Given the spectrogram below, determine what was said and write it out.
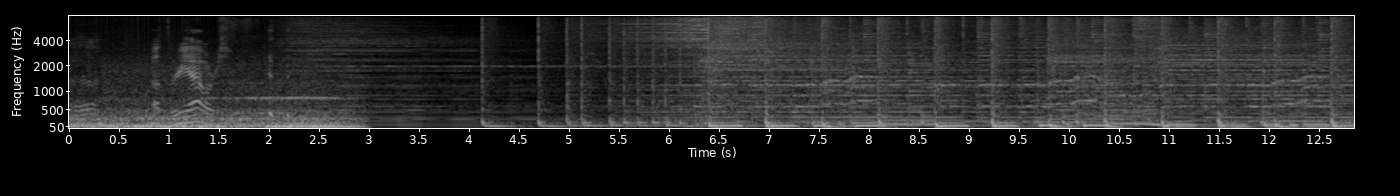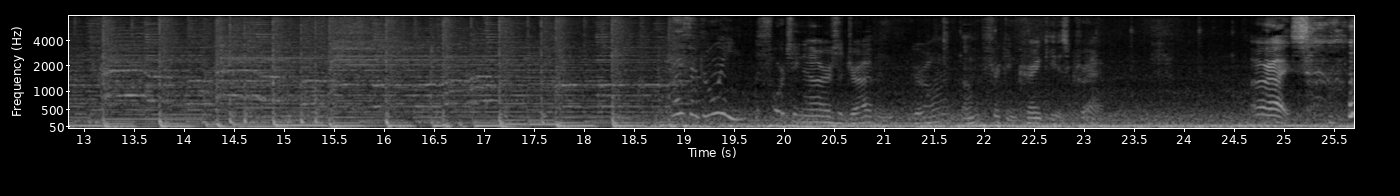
Uh, about three hours. driving, girl. I'm freaking cranky as crap. All right. So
